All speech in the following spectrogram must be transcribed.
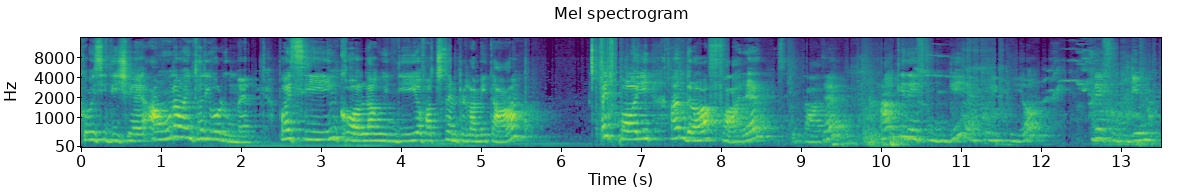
come si dice ha un aumento di volume. Poi si incolla quindi io faccio sempre la metà. E poi andrò a fare aspettate anche dei funghi eccoli qui oh, dei funghi.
